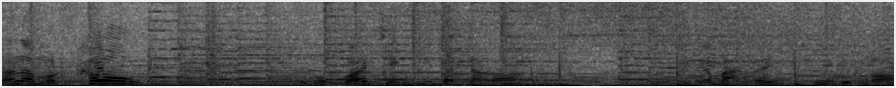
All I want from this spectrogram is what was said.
Nó là một khâu của một quá trình kỹ thuật nào đó. Thì các bạn ấy sử dụng nó.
